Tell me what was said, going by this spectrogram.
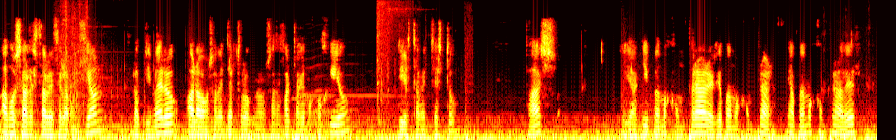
Vamos a restablecer la munición. Lo primero. Ahora vamos a vender todo lo que nos hace falta que hemos cogido. Directamente esto. Pas. Y aquí podemos comprar. ¿Qué podemos comprar? Mira, podemos comprar, a ver.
